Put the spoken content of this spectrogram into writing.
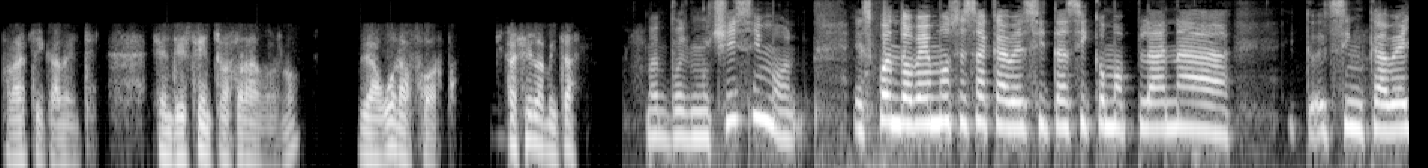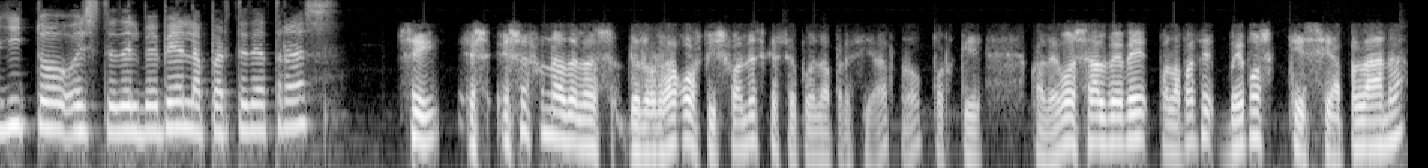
prácticamente, en distintos grados, ¿no? De alguna forma, casi la mitad. Pues muchísimo. Es cuando vemos esa cabecita así como plana, sin cabellito este del bebé en la parte de atrás. Sí, eso es uno de los, de los rasgos visuales que se puede apreciar, ¿no? Porque cuando vemos al bebé, por la parte, vemos que se aplana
